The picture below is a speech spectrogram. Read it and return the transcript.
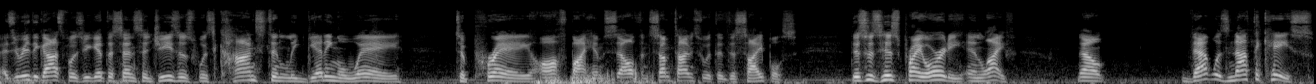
As you read the Gospels, you get the sense that Jesus was constantly getting away to pray off by himself and sometimes with the disciples. This was his priority in life. Now, that was not the case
